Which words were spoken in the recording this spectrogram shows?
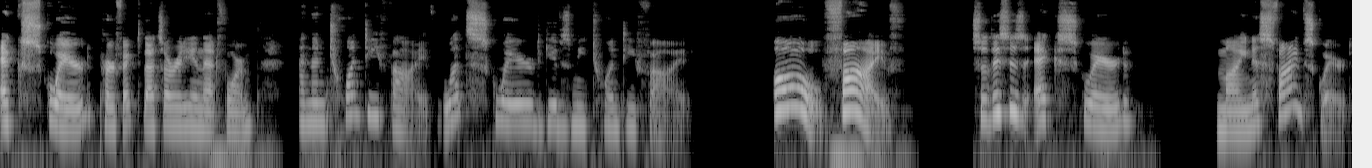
x squared. Perfect, that's already in that form. And then 25. What squared gives me 25? Oh, 5. So this is x squared minus 5 squared.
